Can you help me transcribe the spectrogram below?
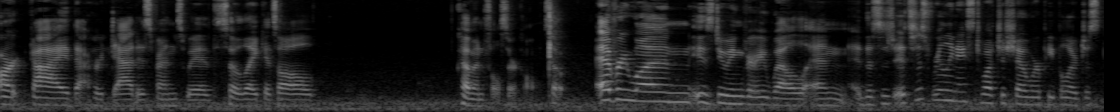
art guy that her dad is friends with. So like it's all coming full circle. So everyone is doing very well, and this is it's just really nice to watch a show where people are just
